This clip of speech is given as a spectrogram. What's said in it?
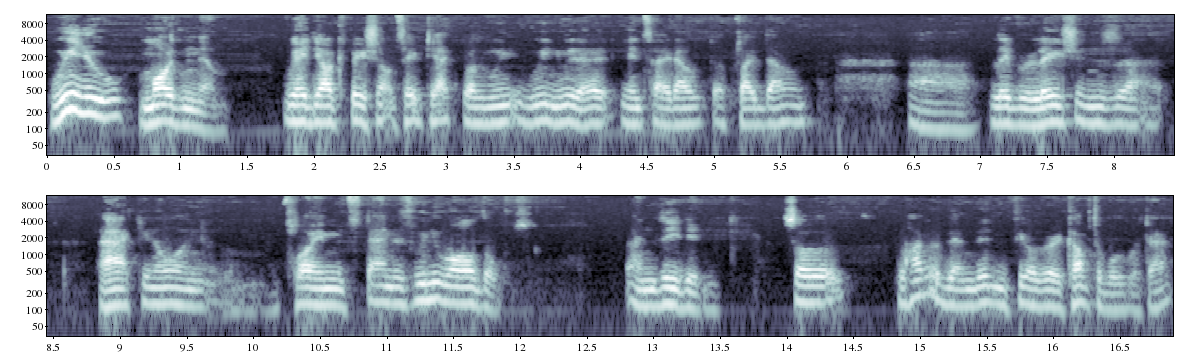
We knew more than them. We had the Occupational Safety Act, well, we, we knew that inside out, upside down. Uh, Labor Relations uh, Act, you know, and employment standards, we knew all those. And they didn't. So a lot of them didn't feel very comfortable with that.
